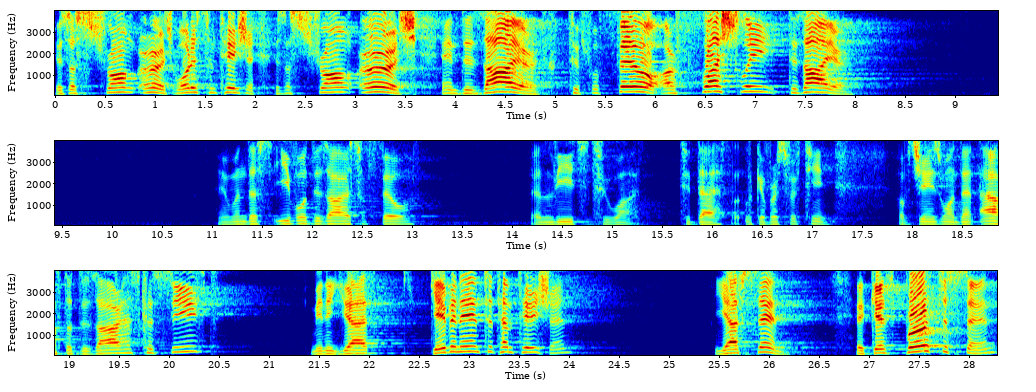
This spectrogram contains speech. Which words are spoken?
It's a strong urge. What is temptation? It's a strong urge and desire to fulfill our fleshly desire. And when this evil desire is fulfilled, it leads to what? To death. Look at verse 15 of James 1. Then after desire has conceived, meaning you have given in to temptation, you have sinned. It gives birth to sin,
